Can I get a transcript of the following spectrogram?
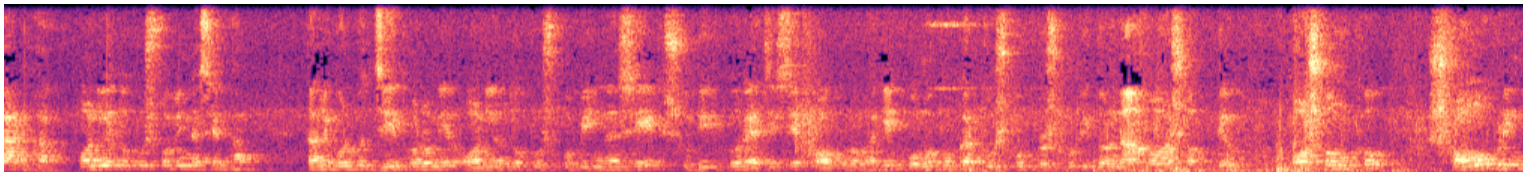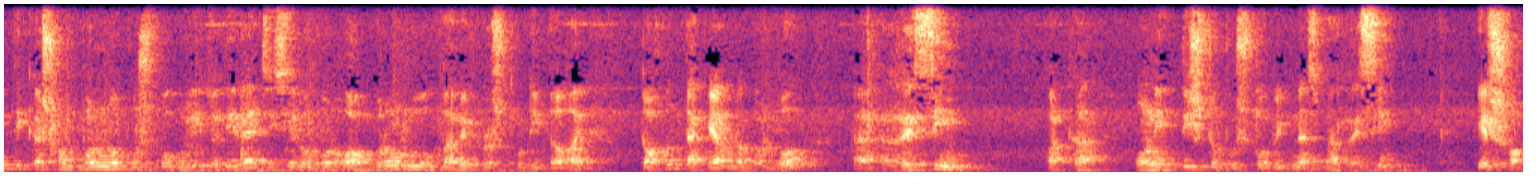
কার ভাগ? অনিয়ত পুষ্পবিন্যাসের ভাগ। তাহলে বলব যে ধরনের অনিয়ত পুষ্পবিন্যাসের সুদীর্ঘ র্যাচিসের অগ্রভাগে কোনো প্রকার পুষ্প প্রস্ফুটিত না হওয়া সত্ত্বেও অসংখ্য সমবৃন্তিকা সম্পন্ন পুষ্পগুলি যদি র্যাচিসের ওপর অগ্র উন্মুখভাবে প্রস্ফুটিত হয়, তখন তাকে আমরা বলব রেসিং অর্থাৎ অনির্দিষ্ট পুষ্পবিন্যাস বা রেসিম। এর সব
